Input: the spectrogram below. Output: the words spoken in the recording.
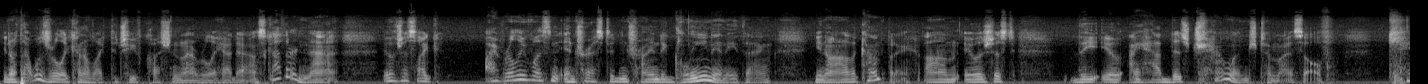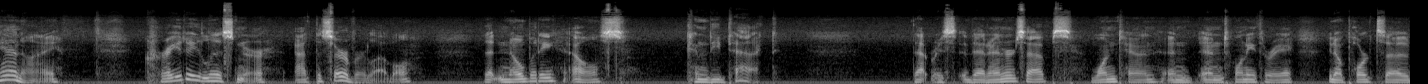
You know, that was really kind of like the chief question that I really had to ask. Other than that, it was just like, I really wasn't interested in trying to glean anything, you know, out of the company. Um, it was just the it, I had this challenge to myself: Can I create a listener at the server level that nobody else can detect that that intercepts 110 and, and 23, you know, ports uh,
